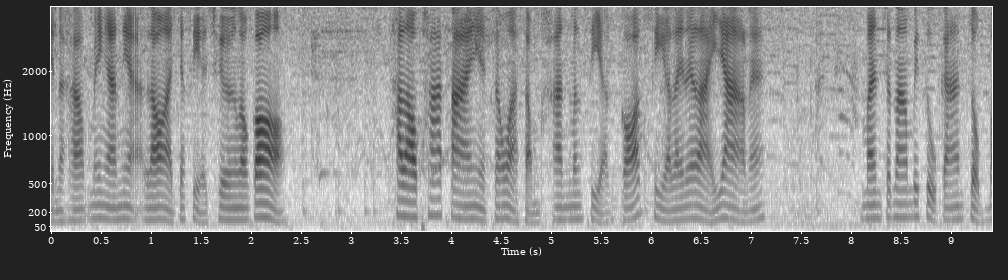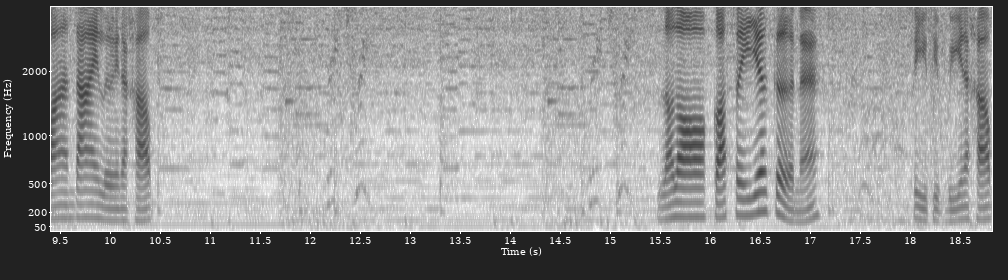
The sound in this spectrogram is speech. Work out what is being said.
ตนะครับ ไม่งั้นเนี่ยเราอาจจะเสียเชิงแล้วก็ ถ้าเราพลาดตายเนี่ยจังหวะสำคัญมันเสียก๊อตเสียอะไรหลาย ๆ อย่างนะ มันจะนำไปสู่การจบบ้านได้เลยนะครับ Retreat. แล้วรอกอ d เซเยอร์เกิดนะ 40วินะครับ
